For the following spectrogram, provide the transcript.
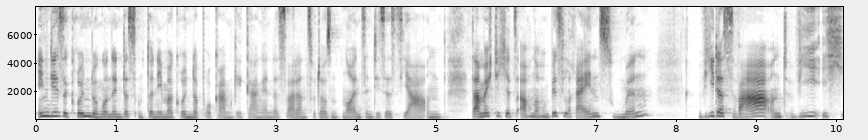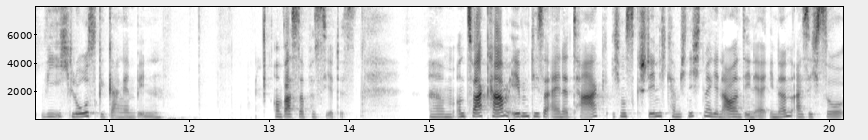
in diese Gründung und in das Unternehmergründerprogramm gegangen. Das war dann 2019 dieses Jahr. Und da möchte ich jetzt auch noch ein bisschen reinzoomen, wie das war und wie ich, wie ich losgegangen bin und was da passiert ist. Ähm, und zwar kam eben dieser eine Tag, ich muss gestehen, ich kann mich nicht mehr genau an den erinnern, als ich so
